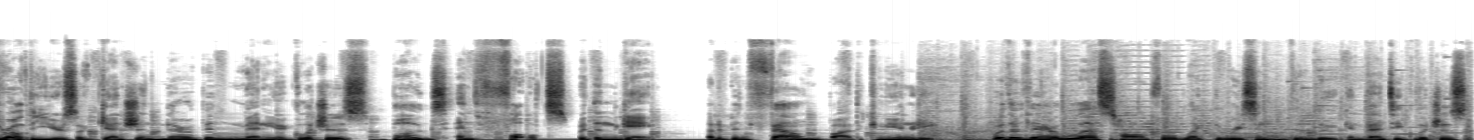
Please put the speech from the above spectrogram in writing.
Throughout the years of Genshin, there have been many glitches, bugs, and faults within the game that have been found by the community. Whether they are less harmful like the recent Diluc and Venti glitches,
